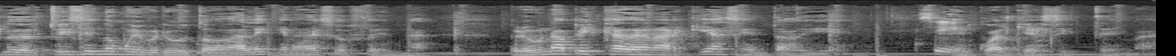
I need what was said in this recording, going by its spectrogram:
lo estoy diciendo muy bruto, ¿vale? Que nadie se ofenda. Pero una pizca de anarquía sienta bien. En cualquier sistema.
